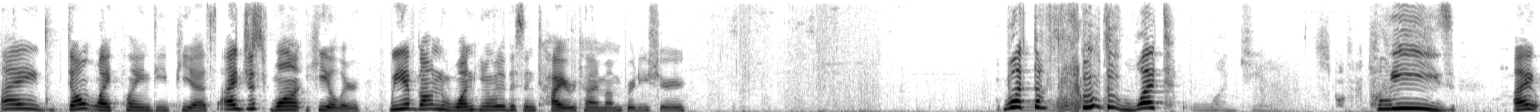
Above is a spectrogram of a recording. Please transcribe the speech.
I don't like playing DPS. I just want healer. We have gotten one healer this entire time, I'm pretty sure. What the what? Please. I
